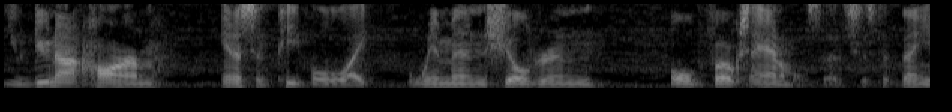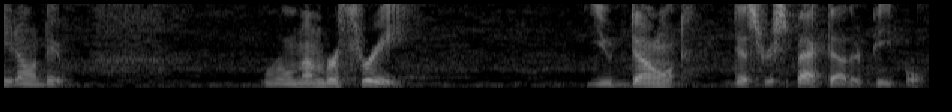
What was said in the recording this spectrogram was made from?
you do not harm innocent people like women, children, old folks, animals. That's just a thing you don't do. Rule number three you don't disrespect other people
